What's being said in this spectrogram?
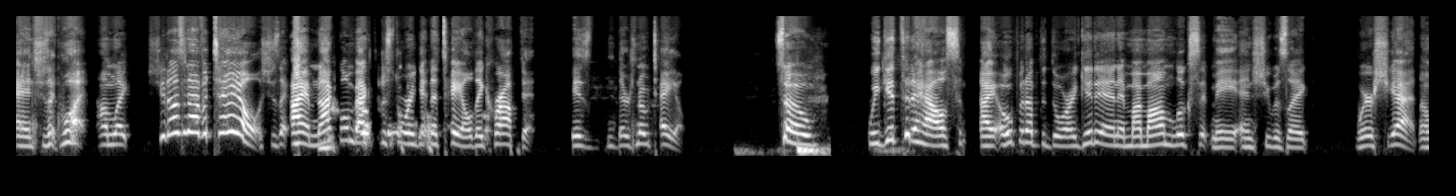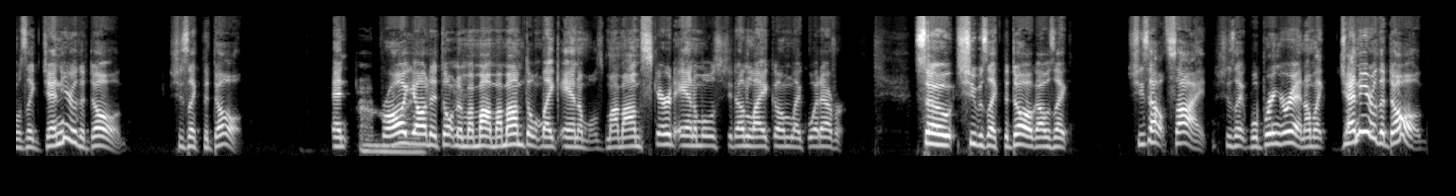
and she's like, what? I'm like, she doesn't have a tail. She's like, I am not going back to the store and getting a tail. They cropped it. Is there's no tail. So we get to the house. I open up the door. I get in, and my mom looks at me and she was like, Where's she at? And I was like, Jenny or the dog? She's like, the dog. And oh, for all y'all that don't know my mom, my mom don't like animals. My mom's scared animals. She doesn't like them, like whatever. So she was like, the dog. I was like, she's outside. She's like, well, bring her in. I'm like, Jenny or the dog?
